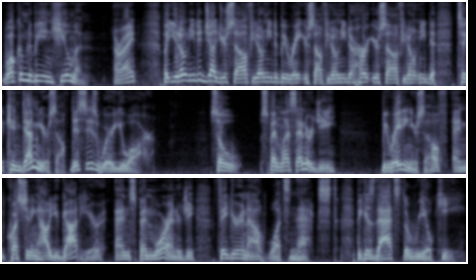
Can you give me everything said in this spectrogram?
Welcome to being human. All right. But you don't need to judge yourself. You don't need to berate yourself. You don't need to hurt yourself. You don't need to, to condemn yourself. This is where you are. So spend less energy berating yourself and questioning how you got here and spend more energy figuring out what's next because that's the real key.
